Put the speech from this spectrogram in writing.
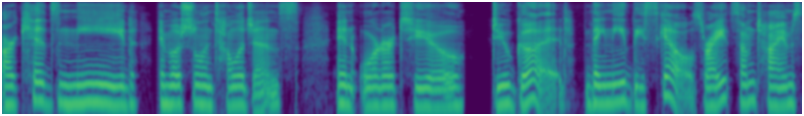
Our kids need emotional intelligence in order to do good. They need these skills, right? Sometimes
